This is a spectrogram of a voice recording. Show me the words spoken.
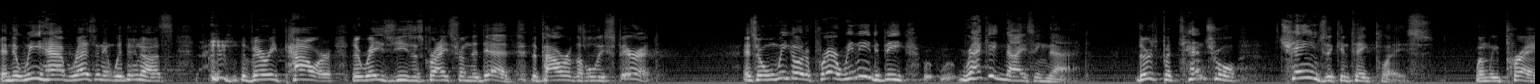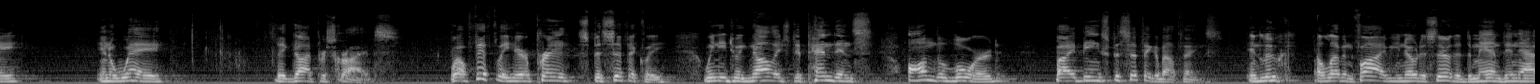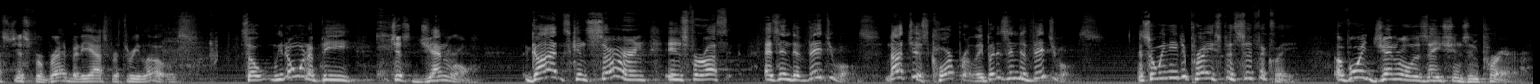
And that we have resonant within us the very power that raised Jesus Christ from the dead, the power of the Holy Spirit. And so when we go to prayer, we need to be recognizing that. There's potential change that can take place when we pray in a way that God prescribes. Well, fifthly, here, pray specifically. We need to acknowledge dependence on the Lord by being specific about things. In Luke 11:5, you notice there that the man didn't ask just for bread, but he asked for three loaves. So we don't want to be just general. God's concern is for us as individuals, not just corporately, but as individuals. And so we need to pray specifically. Avoid generalizations in prayer.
